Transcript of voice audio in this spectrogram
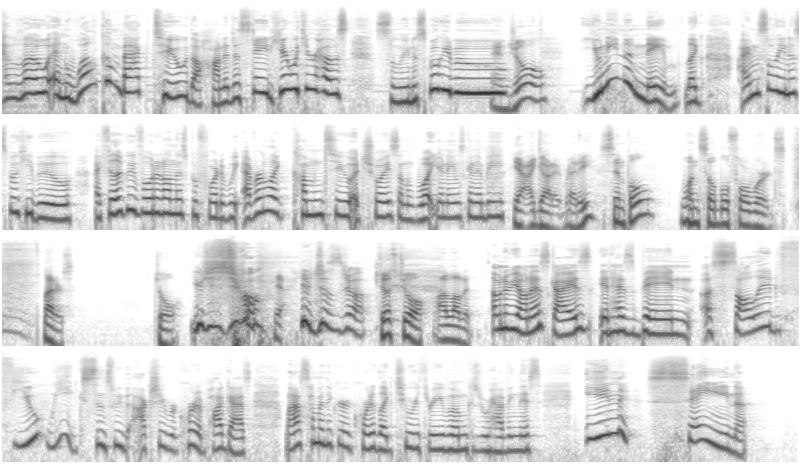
Hello and welcome back to the Haunted Estate. Here with your host, Selena Spooky Boo. And Joel. you need a name. Like I'm Selena Spooky Boo. I feel like we voted on this before. Did we ever like come to a choice on what your name's gonna be? Yeah, I got it. Ready? Simple, one syllable, four words. Letters. Joel. You're just Joel. Yeah. You're just Joel. Just Joel. I love it. I'm gonna be honest, guys. It has been a solid few weeks since we've actually recorded podcasts. Last time I think we recorded like two or three of them because we were having this insane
